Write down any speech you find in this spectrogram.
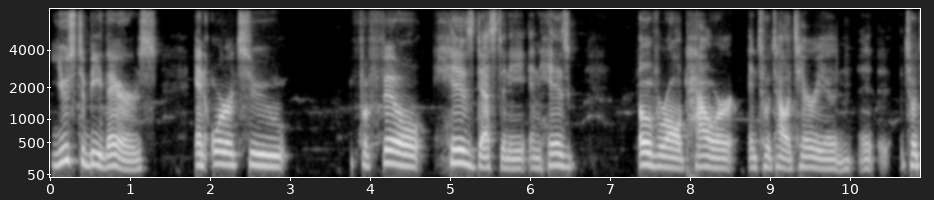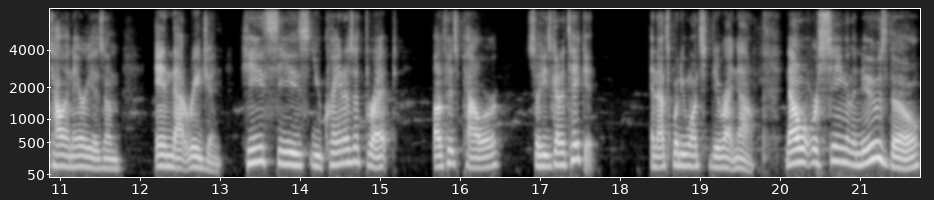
used to be theirs in order to fulfill his destiny and his overall power and totalitarian eh, eh, totalitarianism in that region. He sees Ukraine as a threat of his power, so he's going to take it. And that's what he wants to do right now. Now, what we're seeing in the news, though,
